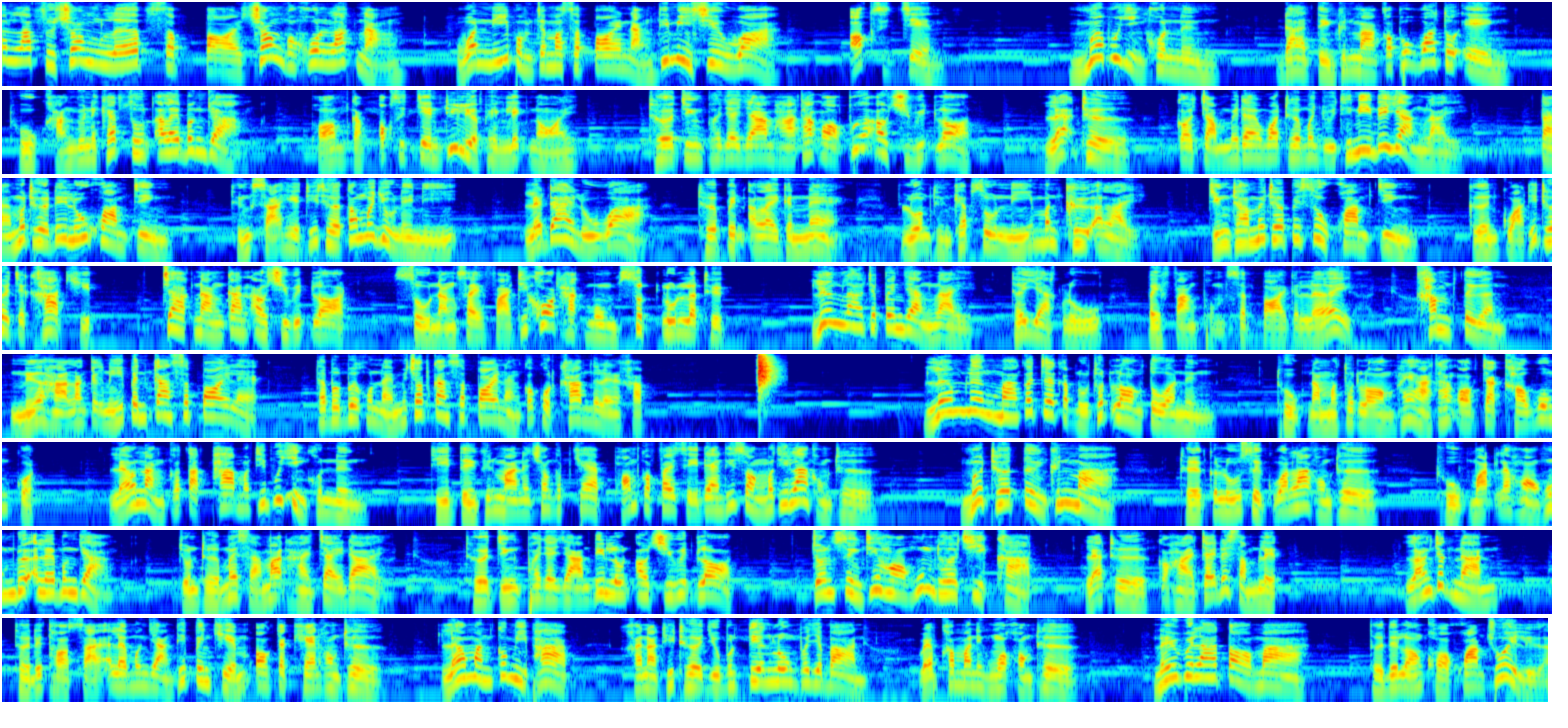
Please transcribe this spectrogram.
ต้อนรับสู่ช่องเลิฟสปอยช่องของคนรักหนัง วันนี้ผมจะมาสปอยหนังที่มีชื่อว่าออกซิเจน เมื่อผู้หญิงคนหนึ่ง ได้ตื่นขึ้นมาก็พบว่าตัวเอง ถูกขังอยู่ในแคปซูลอะไรบางอย่าง พร้อมกับออกซิเจนที่เหลือเพียงเล็กน้อย เธอจึงพยายามหาทางออกเพื่อเอาชีวิตรอด และเธอก็จำไม่ได้ว่าเธอมาอยู่ที่นี่ได้อย่างไร แต่เมื่อเธอได้รู้ความจริง ถึงสาเหตุที่เธอต้องมาอยู่ในนี้ และได้รู้ว่าเธอเป็นอะไรกันแน่ รวมถึงแคปซูลนี้มันคืออะไร จึงทำให้เธอไปสู่ความจริง เกินกว่าที่เธอจะคาดคิด จากหนังการเอาชีวิตรอด สู่หนังไซไฟที่โคตรหักมุมสุดลุ้นระทึก เรื่องราวจะเป็นอย่างไร เธออยากรู้ไปฟังผมสปอยกันเลยคำเตือน เนื้อหาหลังจากนี้เป็นการสปอยแหลกถ้าเพื่อนๆคนไหนไม่ชอบการสปอยหนังก็กดข้ามได้เลยนะครับ เริ่มเรื่องมาก็เจอกับหนูทดลองตัวหนึ่ง ถูกนำมาทดลองให้หาทางออกจากเขาวงกฏ แล้วหนังก็ตัดภาพมาที่ผู้หญิงคนหนึ่ง ที่ตื่นขึ้นมาในช่องแคบๆพร้อมกับไฟสีแดงที่ส่องมาที่ร่างของเธอ เมื่อเธอตื่นขึ้นมา เธอก็รู้สึกว่าร่างของเธอ ถูกมัดและห่อหุ้มด้วยอะไรบางอย่าง จนเธอไม่สามารถหายใจได้ เธอจึงพยายามดิ้นรนเอาชีวิตรอด จนสิ่งที่ห่อหุ้มเธอฉีกขาด และเธอก็หายใจได้สำเร็จ หลังจากนั้น เธอได้ถอดสายอะไรบางอย่างที่เป็นเข็มออกจากแขนของเธอ แล้วมันก็มีภาพขณะที่เธออยู่บนเตียงโรงพยาบาล แวบเข้ามาในหัวของเธอ ในเวลาต่อมา เธอได้ร้องขอความช่วยเหลือ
